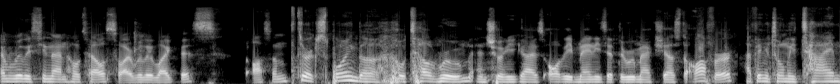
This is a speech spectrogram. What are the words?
I've really seen that in hotels, so I really like this awesome. After exploring the hotel room and showing you guys all the amenities that the room actually has to offer, I think it's only time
